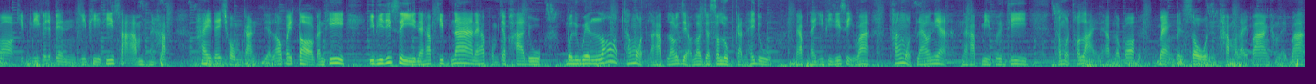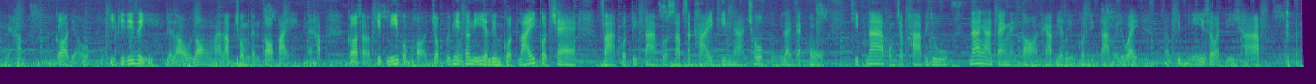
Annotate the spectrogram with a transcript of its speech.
ก็คลิปนี้ก็จะเป็น EP ที่ 3 นะครับ ให้ได้ชมกัน เดี๋ยวเราไปต่อกันที่ EP ที่ 4 นะครับ คลิปหน้านะครับ ผมจะพาดูบริเวณรอบทั้งหมดนะครับ แล้วเดี๋ยวเราจะสรุปกันให้ดู นะครับใน EP ที่ 4 ว่าทั้งหมดแล้วเนี่ยนะครับมีพื้นที่ทั้งหมดเท่าไหร่นะครับ แล้วก็แบ่งเป็นโซนทำอะไรบ้างทำอะไรบ้างนะครับ ก็เดี๋ยว EP ที่ 4 เดี๋ยวเราลองมารับชมกันต่อไปนะครับ ก็สำหรับคลิปนี้ผมขอจบไว้เพียงเท่านี้อย่าลืมกดไลค์กดแชร์ ฝากกดติดตามกด Subscribe ทีมงานโชคหรือวิไลแบ็คโฮคลิปหน้าผมจะพาไปดูหน้างานแปลงไหนต่อนะครับ อย่าลืมกดติดตามไว้ด้วยสำหรับคลิปนี้สวัสดีครับ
